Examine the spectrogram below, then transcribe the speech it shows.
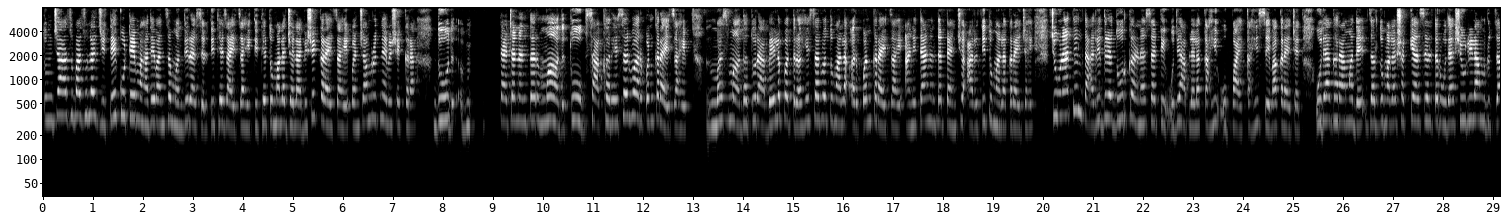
तुमच्या आजूबाजूला जिथे कुठे महादेवांचं मंदिर असेल तिथे जायचं आहे. तिथे तुम्हाला जलाभिषेक करायचा आहे. पंचामृतने अभिषेक करा. दूध त्याच्यानंतर मध तूप साखर हे सर्व अर्पण करायचं आहे. भस्म धतुरा बेलपत्र हे सर्व तुम्हाला अर्पण करायचं आहे आणि त्यानंतर त्यांची आरती तुम्हाला करायची आहे. जीवनातील दारिद्र्य दूर करण्यासाठी उद्या आपल्याला काही उपाय काही सेवा करायच्या आहेत. उद्या घरामध्ये जर तुम्हाला शक्य असेल तर उद्या शिवलीलामृतचा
